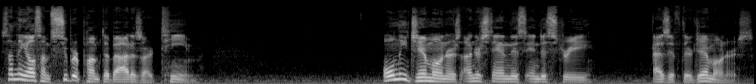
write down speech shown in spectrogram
Something else I'm super pumped about is our team. Only gym owners understand this industry as if they're gym owners.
